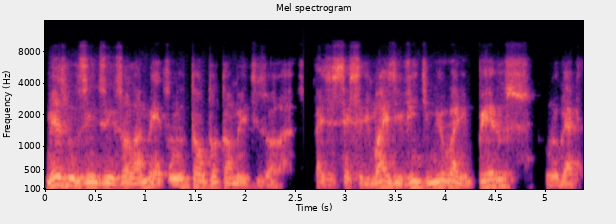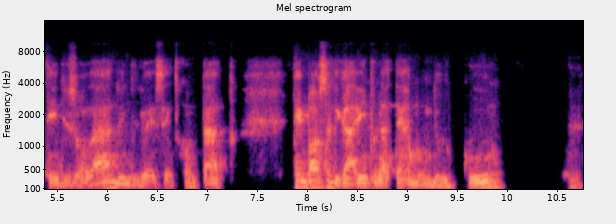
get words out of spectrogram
Mesmo os índios em isolamento não estão totalmente isolados. A existência de mais de 20 mil garimpeiros, um lugar que tem de isolado, índio de recente contato. Tem balsa de garimpo na terra Munduruku. Né?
